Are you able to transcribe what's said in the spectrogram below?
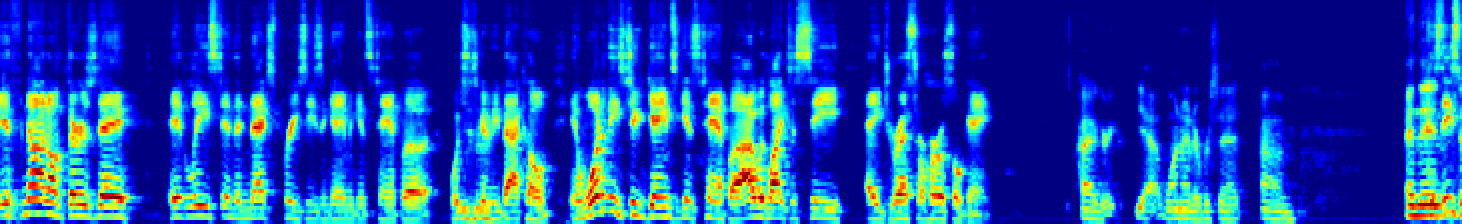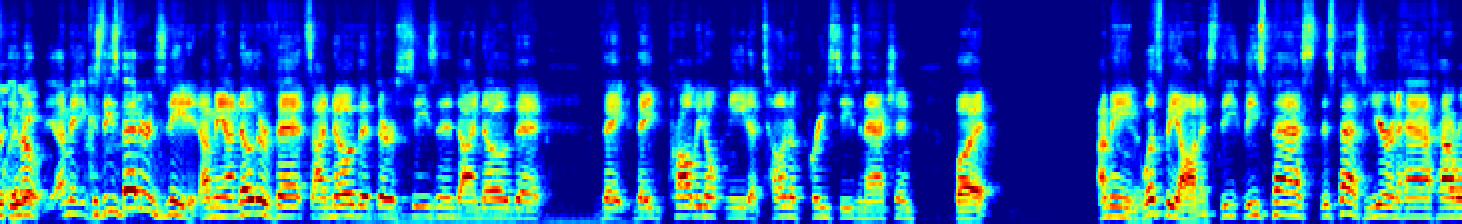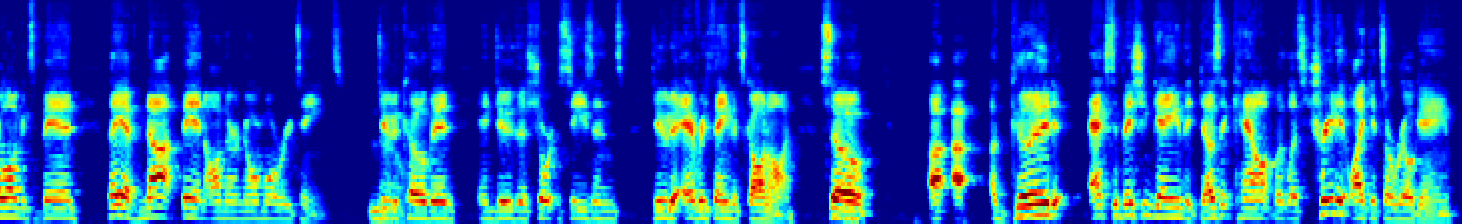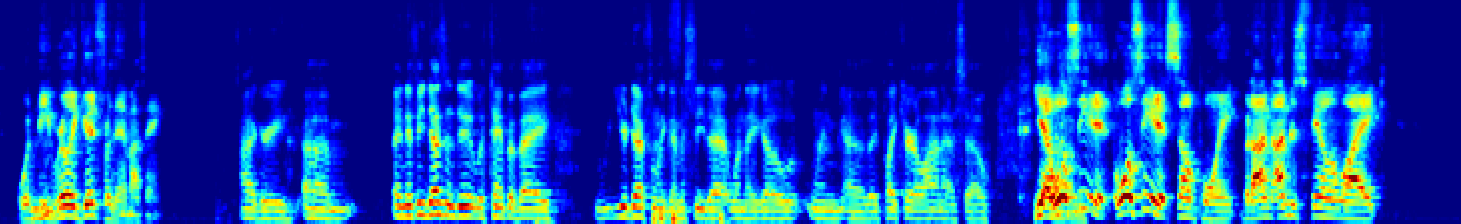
If not on Thursday, at least in the next preseason game against Tampa, which mm-hmm. is going to be back home. In one of these two games against Tampa, I would like to see a dress rehearsal game. I agree. Yeah, one hundred percent. Um, and then these, so, you know, I mean, because these veterans need it. I mean, I know they're vets. I know that they're seasoned. I know that they they probably don't need a ton of preseason action, but I mean, yeah. let's be honest. The, these past this past year and a half, however long it's been, they have not been on their normal routines no. due to COVID and due to the shortened seasons, due to everything that's gone on. So, yeah. a, a, good exhibition game that doesn't count, but let's treat it like it's a real game would be mm-hmm. really good for them. I think. I agree. Um, and if he doesn't do it with Tampa Bay, you're definitely going to see that when they go when uh, they play Carolina. So yeah, we'll um, see it. At, we'll see it at some point. But I'm I'm just feeling like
